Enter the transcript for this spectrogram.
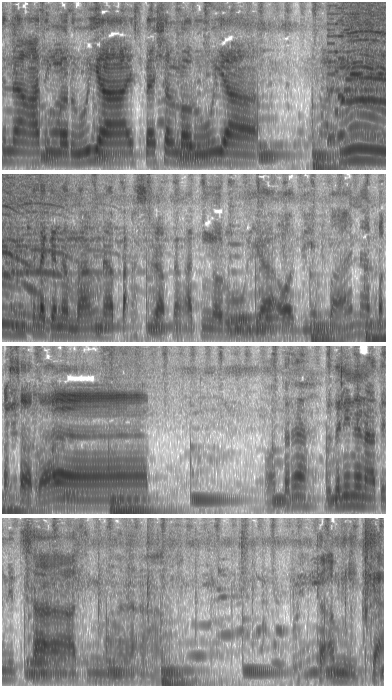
Ito na ang ating maruya. Special maruya. Hmm, talaga namang napakasarap ng ating maruya. O, di ba? Napakasarap. O, tara. Dadalhin na natin dito sa ating mga kaamiga.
